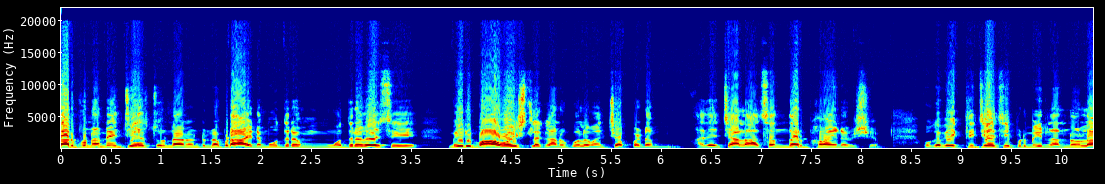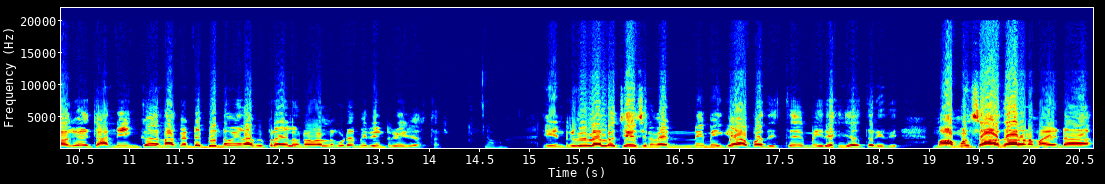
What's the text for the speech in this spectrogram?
తరఫున నేను చేస్తున్నాను అంటున్నప్పుడు ఆయన ముద్ర ముద్ర వేసి మీరు మావోయిస్టులకు అనుకూలం అని చెప్పడం అదే చాలా అసందర్భమైన విషయం. ఒక వ్యక్తి చేసి ఇప్పుడు మీరు నన్ను లాగే అన్ని ఇంకా నాకంటే భిన్నమైన అభిప్రాయాలు ఉన్న వాళ్ళని కూడా మీరు ఇంటర్వ్యూ చేస్తారు. ఇంటర్వ్యూలలో చేసినవన్నీ మీకే ఆపాదిస్తే మీరేం చేస్తారు? ఇది మామూలు సాధారణమైన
